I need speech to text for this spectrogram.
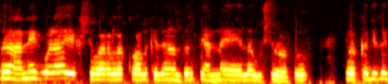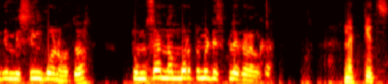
सर अनेक वेळा एकशे बाराला कॉल केल्यानंतर त्यांना यायला उशीर होतो किंवा कधी कधी मिसिंग पण होतं. तुमचा नंबर तुम्ही डिस्प्ले कराल का? नक्कीच.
